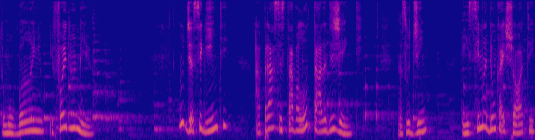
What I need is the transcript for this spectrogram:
tomou banho e foi dormir. No dia seguinte, a praça estava lotada de gente. Nasruddin, em cima de um caixote,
